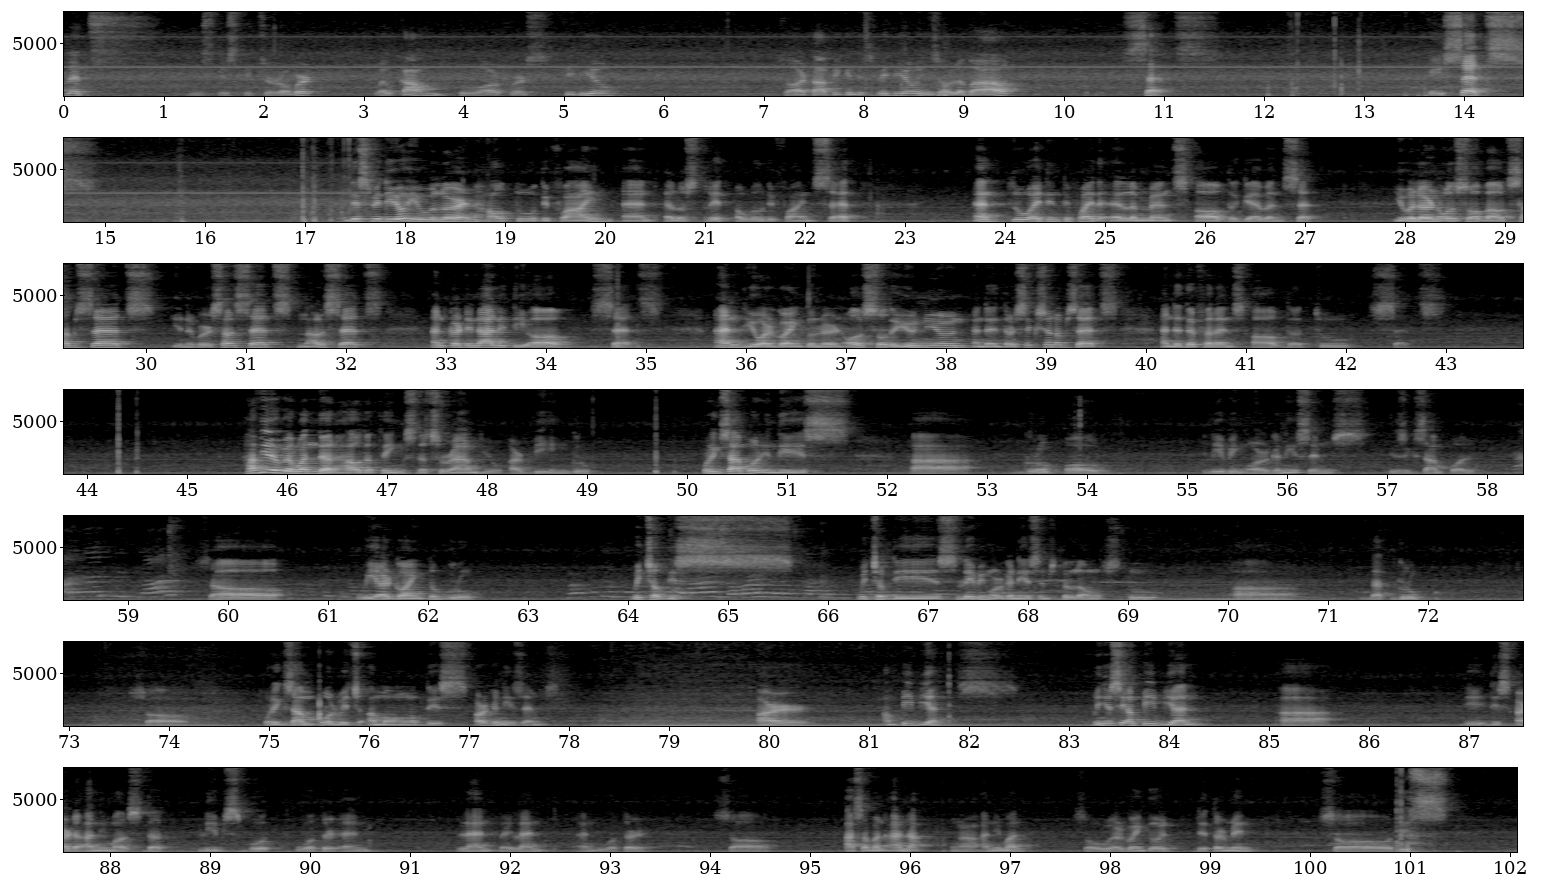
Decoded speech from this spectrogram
Kamatlets, this is Teacher Robert. Welcome to our first video. So our topic in this video is all about sets. Okay, sets. In this video, you will learn how to define and illustrate a well-defined set and to identify the elements of the given set. You will learn also about subsets, universal sets, null sets, and cardinality of sets. And you are going to learn also the union and the intersection of sets and the difference of the two sets. Have you ever wondered how the things that surround you are being grouped? For example, in this uh, group of living organisms, this example. So, we are going to group which of these which of these living organisms belongs to uh, that group. So, for example, which among of these organisms are amphibians? When you say amphibian, uh, these are the animals that lives both water and land by land and water. So asa man ana nga animal. So we are going to determine. So this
